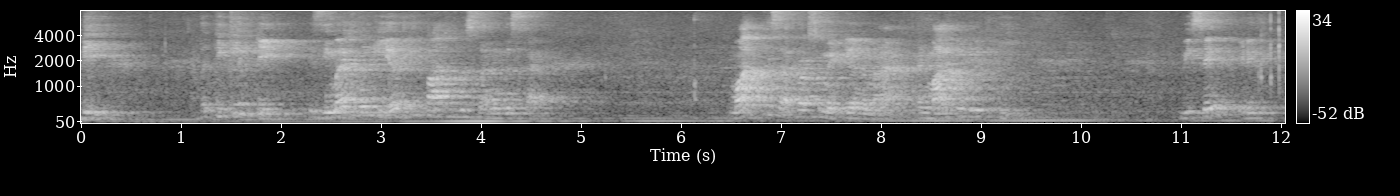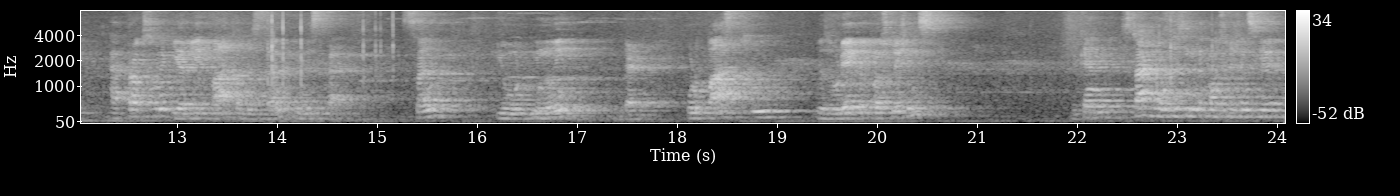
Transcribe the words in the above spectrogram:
D. The ecliptic is imaginary earthly path of the sun in the sky. Mark this approximately on the map and mark it with E. We say it is approximate yearly path of the sun in the sky. Sun, you would be knowing that would pass through the zodiacal constellations. You can start noticing the constellations here.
